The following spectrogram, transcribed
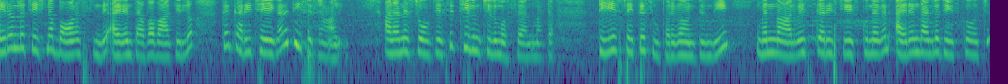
ఐరన్లో చేసినా బాగుంది ఐరన్ తవ వాటిల్లో కానీ కర్రీ చేయగానే తీసేసేయాలి. అలానే స్టోర్ చేస్తే చిలుం చిలుం వస్తాయి అనమాట టేస్ట్ అయితే సూపర్గా ఉంటుంది. మనం నార్వేజ్ కర్రీస్ చేసుకున్నా కానీ ఐరన్ దాంట్లో చేసుకోవచ్చు.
